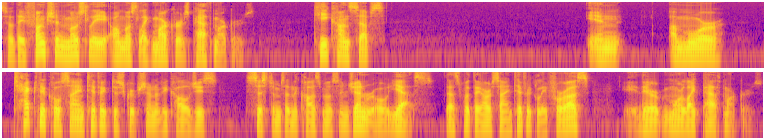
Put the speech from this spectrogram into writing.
So they function mostly almost like markers, path markers, key concepts in a more technical scientific description of ecology's systems and the cosmos in general, yes, that's what they are scientifically. For us, they're more like path markers.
